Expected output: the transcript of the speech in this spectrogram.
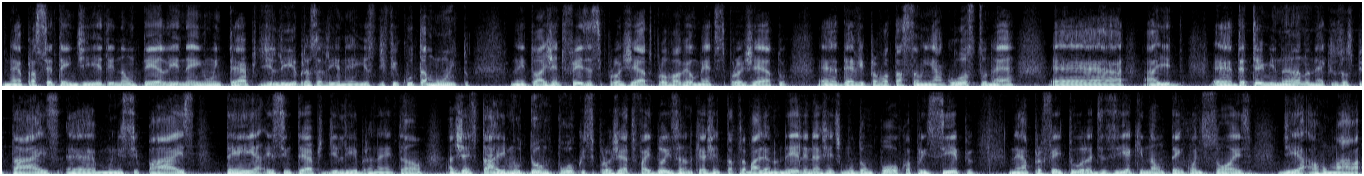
né? Para ser atendido e não ter ali nenhum intérprete de libras ali, né? Isso dificulta muito, né? Então a gente fez esse projeto, provavelmente esse projeto é, deve ir para votação em agosto, né? É, aí é, determinando, né? Que os hospitais é, municipais tenha esse intérprete de Libra, né? Então, a gente está aí, mudou um pouco esse projeto, faz dois anos que a gente está trabalhando nele, né? A gente mudou um pouco, a princípio, né? A prefeitura dizia que não tem condições de arrumar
